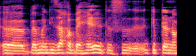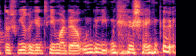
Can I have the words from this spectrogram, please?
äh, wenn man die Sache behält. Es äh, gibt dann noch das schwierige Thema der ungeliebten Geschenke,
